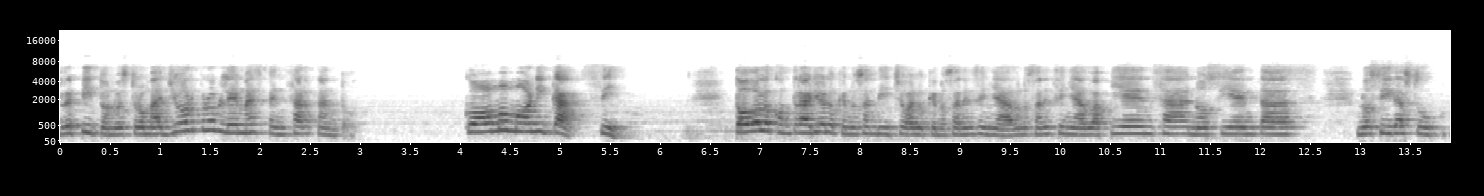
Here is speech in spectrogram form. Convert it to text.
Repito, nuestro mayor problema es pensar tanto. ¿Cómo, Mónica? Sí. Todo lo contrario a lo que nos han dicho, a lo que nos han enseñado. Nos han enseñado a piensa, no sientas, no sigas tu,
